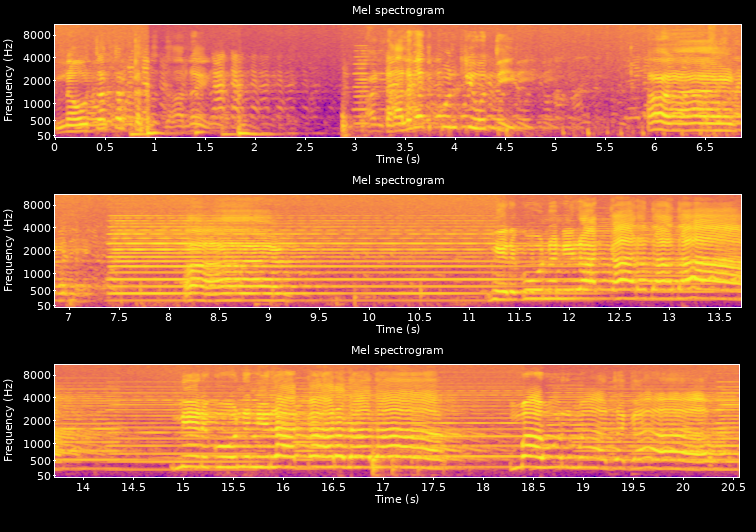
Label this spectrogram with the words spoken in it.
नव्हतं तर कसं झालंय? ढालगत कोणती होती? निर्गुण निराकार दादा. निर्गुण निराकार दादा. माऊर माझ गाव.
